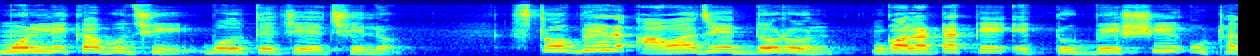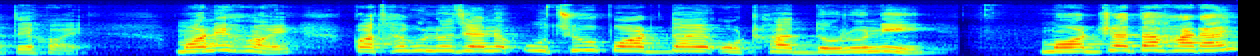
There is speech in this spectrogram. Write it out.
মল্লিকা বুঝি বলতে চেয়েছিল। স্টোভের আওয়াজের দরুন গলাটাকে একটু বেশি উঠাতে হয়। মনে হয় কথাগুলো যেন উঁচু পর্দায় ওঠার দরুনই মর্যাদা হারায়,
